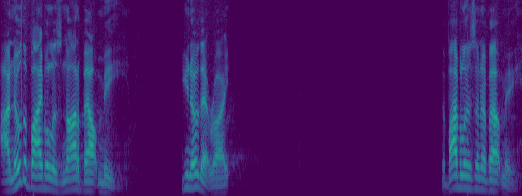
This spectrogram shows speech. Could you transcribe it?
I know the Bible is not about me. You know that, right? The Bible isn't about me.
